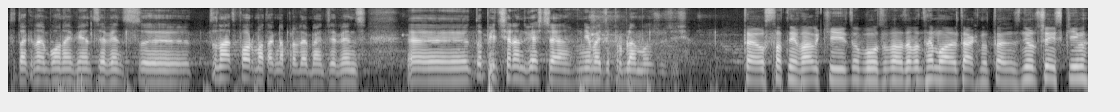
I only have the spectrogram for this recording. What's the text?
To tak było najwięcej, więc yy, to nawet forma tak naprawdę będzie, więc do 5,7200 nie będzie problemu rzucić. Te ostatnie walki to było co dawno temu, ale tak, no ten z Niurczyńskim,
